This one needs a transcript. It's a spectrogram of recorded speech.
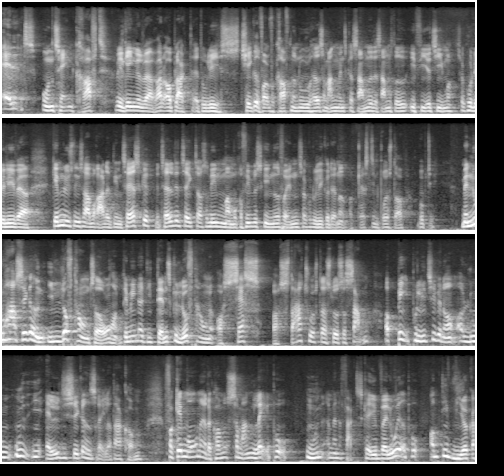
alt undtagen kraft. Hvilket egentlig ville være ret oplagt, at du lige tjekkede folk for kraft, når du havde så mange mennesker samlet det samme sted i fire timer. Så kunne det lige være gennemlysningsapparatet i din taske, metaldetektor og så lige en mammografimaskine nede for enden. Så kunne du lige gå derned og kaste din bryst op. Upti. Men nu har sikkerheden i lufthavnen taget overhånd. Det mener de danske lufthavne og SAS og Startours, der har slået sig sammen og bedt politikerne om at luge ud i alle de sikkerhedsregler, der er kommet. For gennem årene er der kommet så mange lag på, uden at man faktisk har evalueret på, om de virker.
